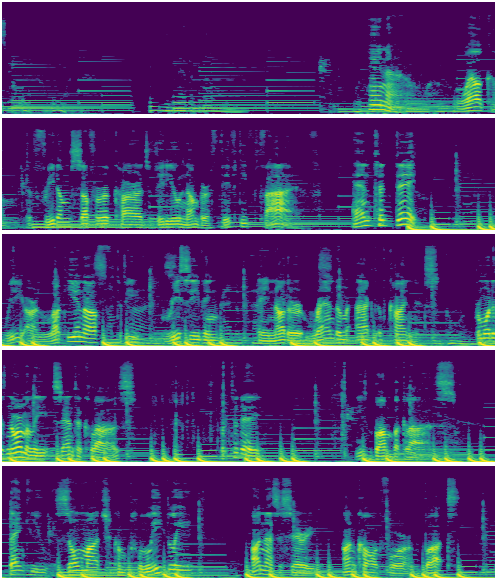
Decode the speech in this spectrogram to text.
What's going on? You never know. Hey now, welcome to Freedom Sufferer Cards video number 55. And today, we are lucky enough to be receiving another random act of kindness from what is normally Santa Claus. But today, he's Bomba Claus. Thank you so much, completely unnecessary, uncalled for, but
